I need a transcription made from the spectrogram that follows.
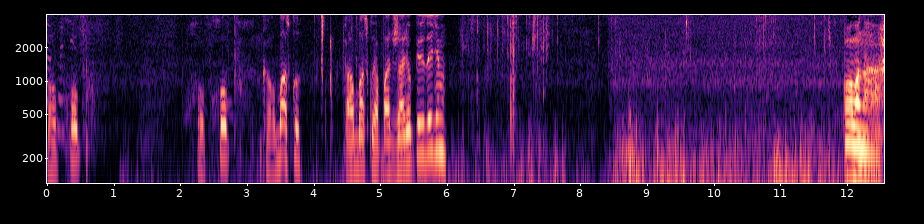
Хоп-хоп. Хоп-хоп. Колбаску. Колбаску я поджарил перед этим. Ома-на.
